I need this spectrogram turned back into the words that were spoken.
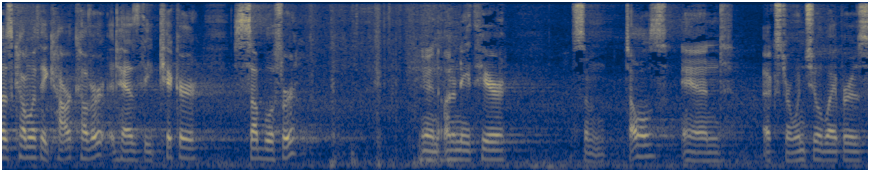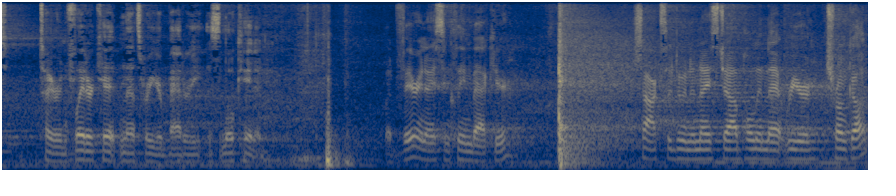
does come with a car cover. It has the kicker subwoofer. And underneath here, some towels and extra windshield wipers, tire inflator kit, and that's where your battery is located. But very nice and clean back here. Shocks are doing a nice job holding that rear trunk up.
